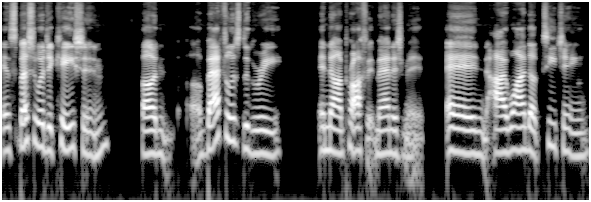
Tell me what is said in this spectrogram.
in special education, a, a bachelor's degree in nonprofit management, and I wound up teaching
